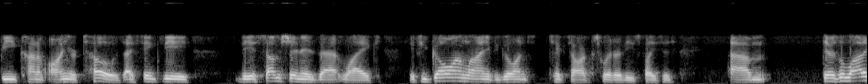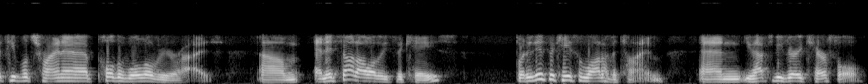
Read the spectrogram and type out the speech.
be kind of on your toes i think the the assumption is that like if you go online if you go on tiktok twitter these places um, there's a lot of people trying to pull the wool over your eyes um, and it's not always the case but it is the case a lot of the time and you have to be very careful.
